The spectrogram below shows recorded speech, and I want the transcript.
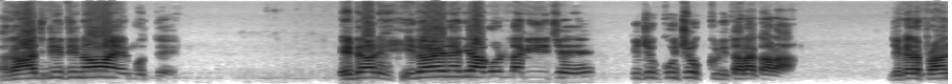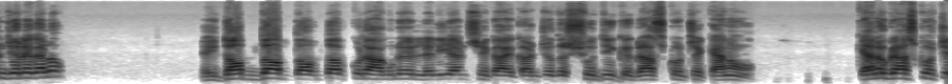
রাজনীতি নয় এর মধ্যে। এটার হৃদয়ে নাকি আগুন লাগিয়েছে কিছু কুচক্রি, তারা কারা? যেখানে প্রাণ জ্বলে গেল এই দপ দপ দপ দপ করে আগুনের লেলিয়ান শেখায় কার্যত সুতিকে গ্রাস করছে কেন? কেন গ্রাস করছে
